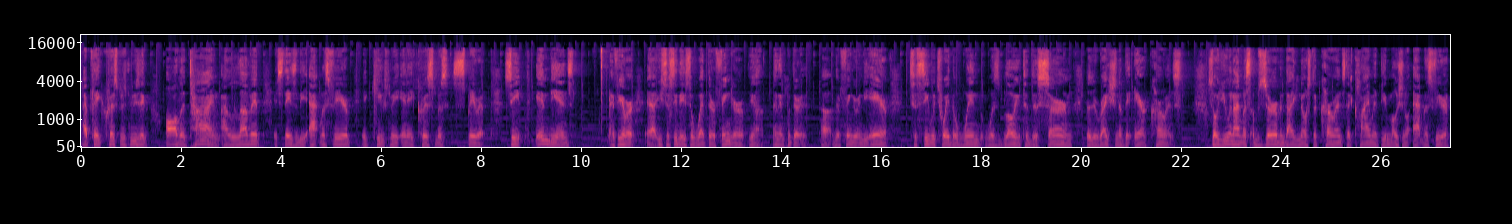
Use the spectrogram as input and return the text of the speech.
I play Christmas music all the time. I love it. It stays in the atmosphere. It keeps me in a Christmas spirit. See, Indians, if you ever uh, used to see, they used to wet their finger, you know, and then put their uh, their finger in the air to see which way the wind was blowing to discern the direction of the air currents. So you and I must observe and diagnose the currents, the climate, the emotional atmosphere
